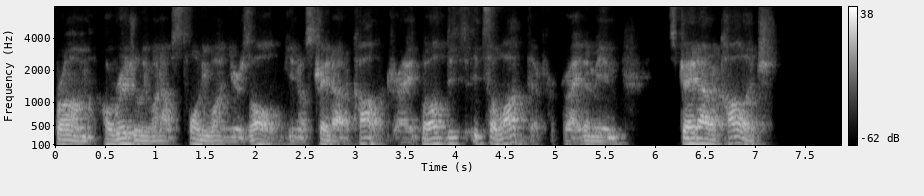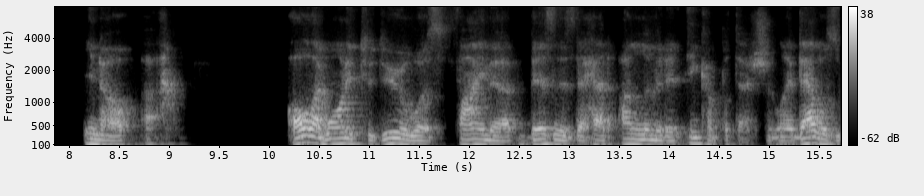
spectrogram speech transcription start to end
from originally when I was 21 years old, you know, straight out of college, right? Well, it's, it's a lot different, right? I mean, straight out of college, you know, uh, all I wanted to do was find a business that had unlimited income potential. And that was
